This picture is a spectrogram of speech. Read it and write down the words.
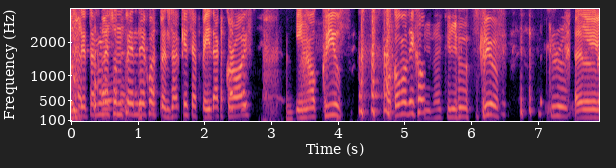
Usted también es un pendejo al pensar que se apellida Cruyff y no Cruyff. ¿O cómo dijo? Y no Cruyff. Cruyff. Cruyff. El,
